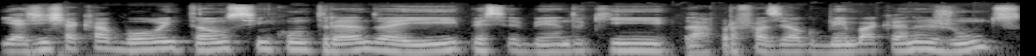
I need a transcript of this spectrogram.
E a gente acabou, então, se encontrando aí, percebendo que dá para fazer algo bem bacana juntos.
